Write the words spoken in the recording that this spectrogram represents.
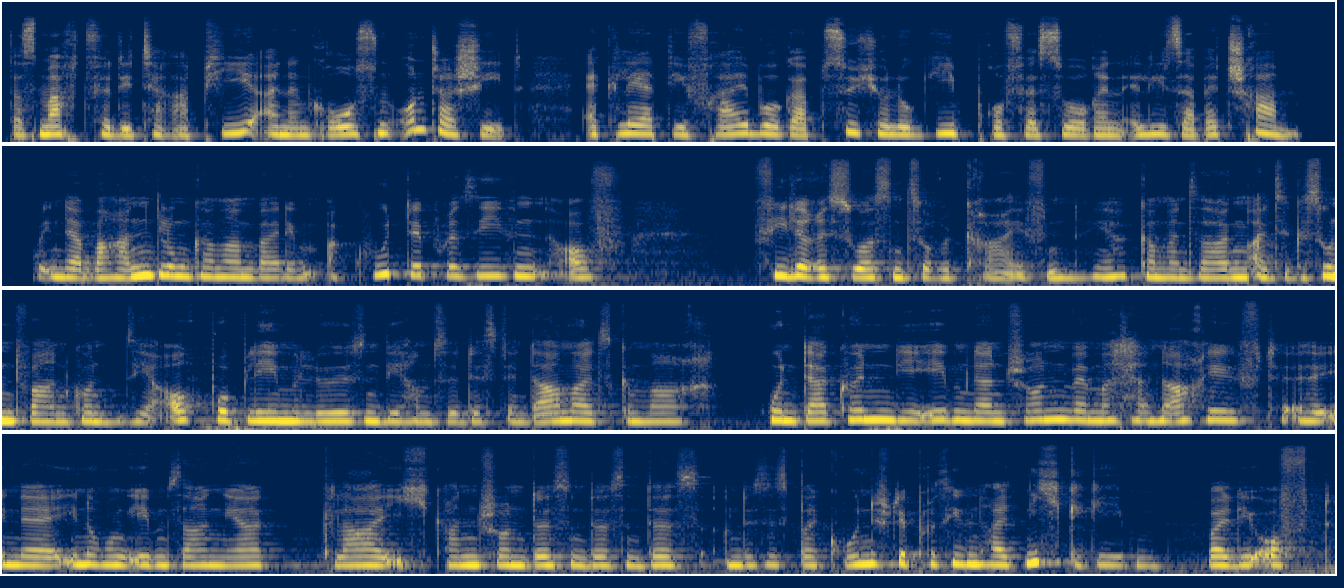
Das macht für die Therapie einen großen Unterschied, erklärt die Freiburger Psychologieprofessorin Elisabeth Schramm. In der Behandlung kann man bei dem Akutdepressiven auf viele Ressourcen zurückgreifen. Ja, kann man sagen, als sie gesund waren, konnten sie auch Probleme lösen. Wie haben sie das denn damals gemacht? Und da können die eben dann schon, wenn man da nachhilft, äh, in der Erinnerung eben sagen, ja klar, ich kann schon das und das und das. Und das ist bei chronisch Depressiven halt nicht gegeben, weil die oft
